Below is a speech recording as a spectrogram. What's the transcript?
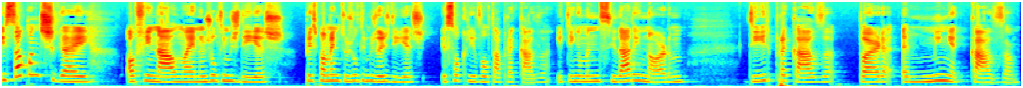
E só quando cheguei ao final, não é? Nos últimos dias, principalmente nos últimos dois dias, eu só queria voltar para casa e tinha uma necessidade enorme de ir para casa para a minha casa.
